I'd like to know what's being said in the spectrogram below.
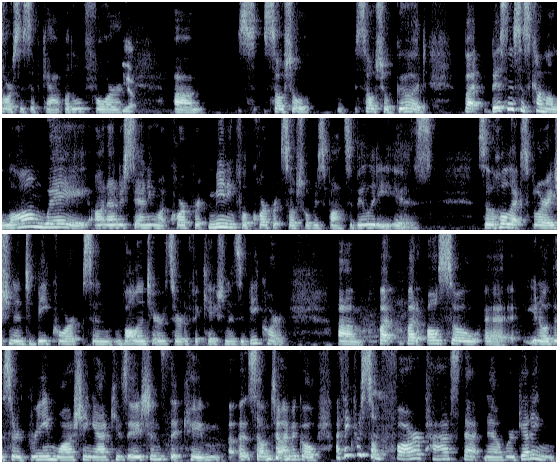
sources of capital for Yeah. um, s- social social good. But business has come a long way on understanding what corporate meaningful corporate social responsibility is. So the whole exploration into B Corps and voluntary certification as a B Corp um, but but also uh, you know the sort of greenwashing accusations that came uh, some time ago. I think we're so far past that now. We're getting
